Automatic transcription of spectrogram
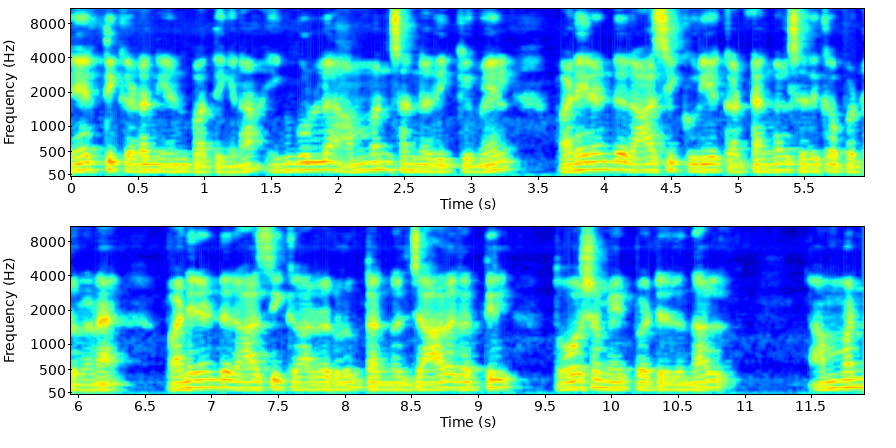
நேர்த்திக்கடன் என்னன்னு பார்த்தீங்கன்னா இங்குள்ள அம்மன் சன்னதிக்கு மேல் பனிரெண்டு ராசிக்குரிய கட்டங்கள் செதுக்கப்பட்டுள்ளன. பனிரெண்டு ராசிக்காரர்களும் தங்கள் ஜாதகத்தில் தோஷம் ஏற்பட்டிருந்தால் அம்மன்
